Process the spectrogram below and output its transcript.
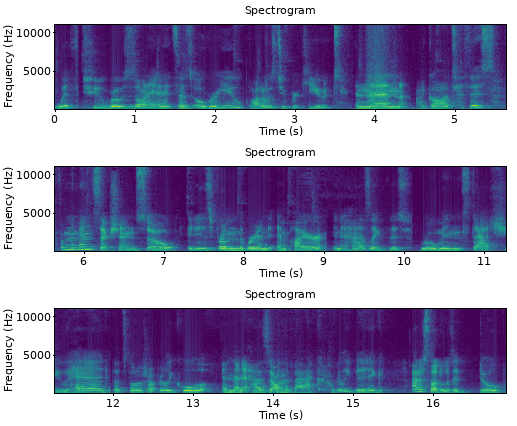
with two roses on it and it says over you thought it was super cute and then i got this from the men's section so it is from the brand Empyre and it has like this roman statue head that's photoshopped really cool and then it has it on the back really big i just thought it was a dope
